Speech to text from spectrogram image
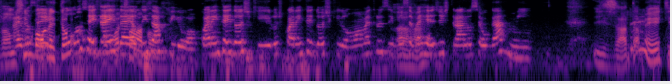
Vamos Aí embora, você, então. Vocês a ideia, falar, o desafio, ó, 42 quilos, 42 quilômetros, e você Aham. vai registrar no seu Garmin. Exatamente.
